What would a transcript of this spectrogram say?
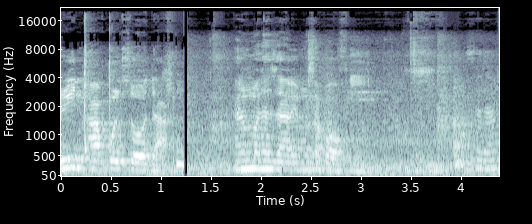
Green apple soda. Anong masasabi mo sa coffee? Sarap.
